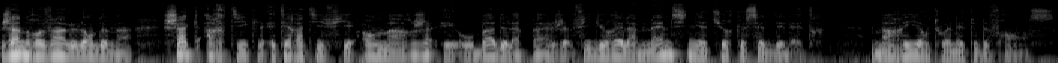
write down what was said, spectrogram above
Jeanne revint le lendemain. Chaque article était ratifié en marge et au bas de la page figurait la même signature que celle des lettres Marie-Antoinette de France.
